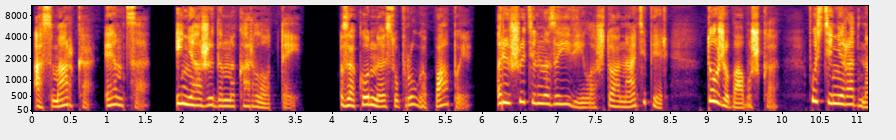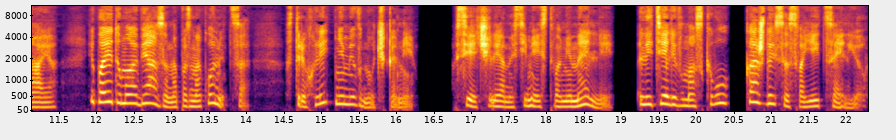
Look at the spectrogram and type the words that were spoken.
а с Марко, Энца и неожиданно Карлоттой. Законная супруга папы решительно заявила, что она теперь тоже бабушка, пусть и не родная, и поэтому обязана познакомиться с трехлетними внучками. Все члены семейства Минелли летели в Москву, каждый со своей целью.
